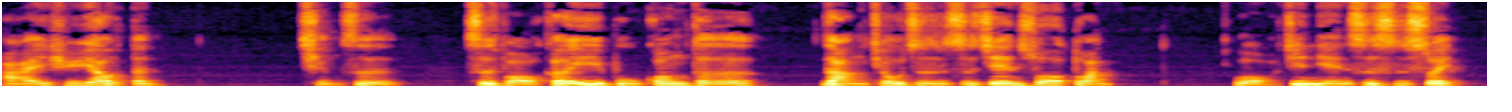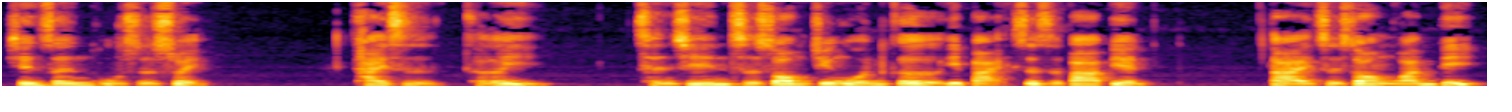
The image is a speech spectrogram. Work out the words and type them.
还需要等，请示是否可以补功德，让求子时间缩短？我今年四十岁，先生五十岁，开示可以，诚心持诵经文各一百四十八遍，待持诵完毕，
